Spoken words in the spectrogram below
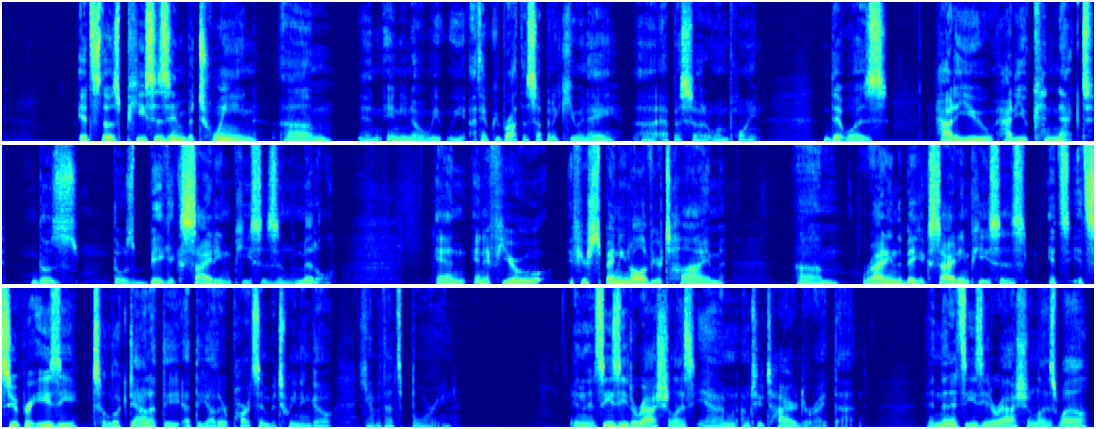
it's those pieces in between um, and, and you know we, we I think we brought this up in a Q&A uh, episode at one point that was how do you how do you connect those those big exciting pieces in the middle? And and if you if you're spending all of your time um, writing the big exciting pieces it's it's super easy to look down at the at the other parts in between and go yeah but that's boring. And it's easy to rationalize yeah I'm, I'm too tired to write that and then it's easy to rationalize well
